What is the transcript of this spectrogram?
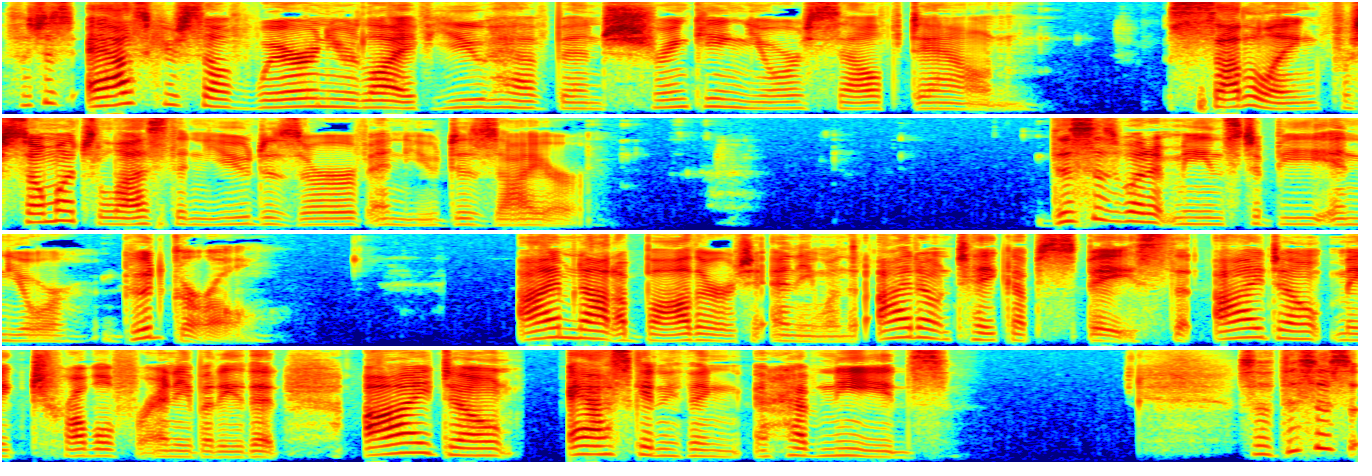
So just ask yourself where in your life you have been shrinking yourself down, settling for so much less than you deserve and you desire. This is what it means to be in your good girl. I'm not a bother to anyone, that I don't take up space, that I don't make trouble for anybody, that I don't ask anything or have needs. So, this is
